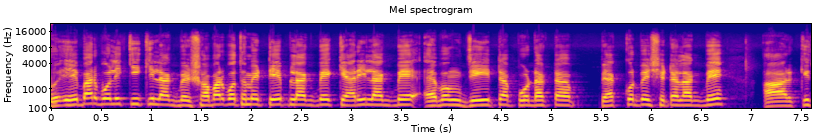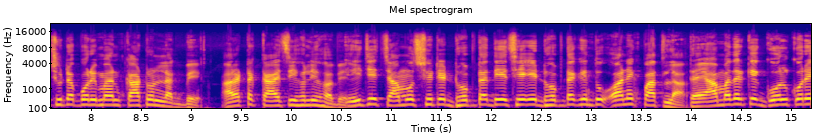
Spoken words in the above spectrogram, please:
তো এবার বলি কি কি লাগবে। সবার প্রথমে টেপ লাগবে ক্যারি লাগবে এবং যেইটা প্রোডাক্টটা প্যাক করবে, সেটা লাগবে। আর কিছুটা পরিমাণ কার্টুন লাগবে। আর একটা কাঁচি হলেই হবে। এই যে চামচ সেটের ঢোপটা দিয়েছে, এই ঢোপটা কিন্তু অনেক পাতলা। তাই আমাদেরকে গোল করে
